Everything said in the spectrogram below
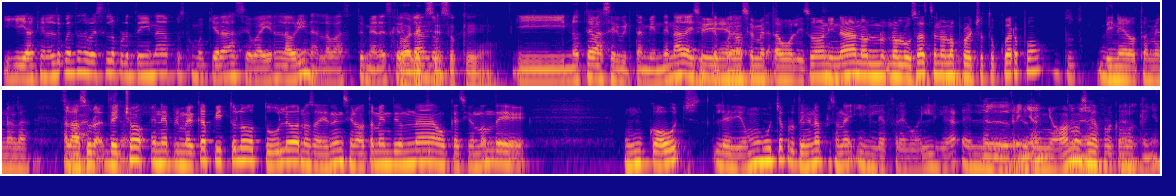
Y al final de cuentas, a veces la proteína, pues como quiera, se va a ir en la orina, la vas a terminar excretando. Todo el exceso que... Y no te va a servir también de nada. Y sí, te no se metabolizó ni nada, no, no, lo usaste, no lo aprovechó tu cuerpo, pues dinero también a la, a la basura. De hecho, en el primer capítulo, tú, Leo, nos habías mencionado también de una ocasión donde un coach le dio mucha proteína a una persona y le fregó el, el, riñón. o sea, fue como, ¿qué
